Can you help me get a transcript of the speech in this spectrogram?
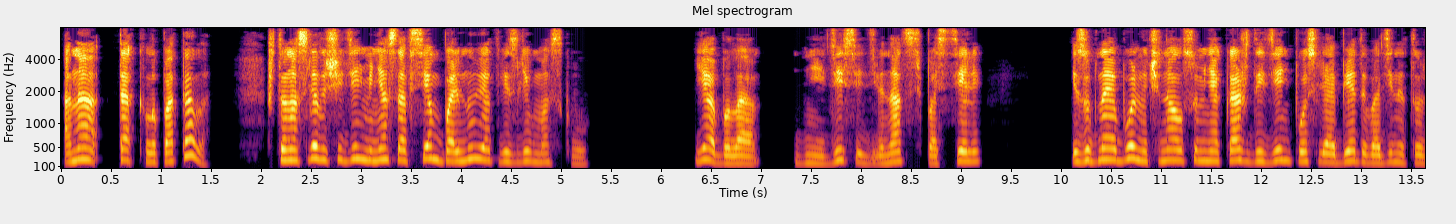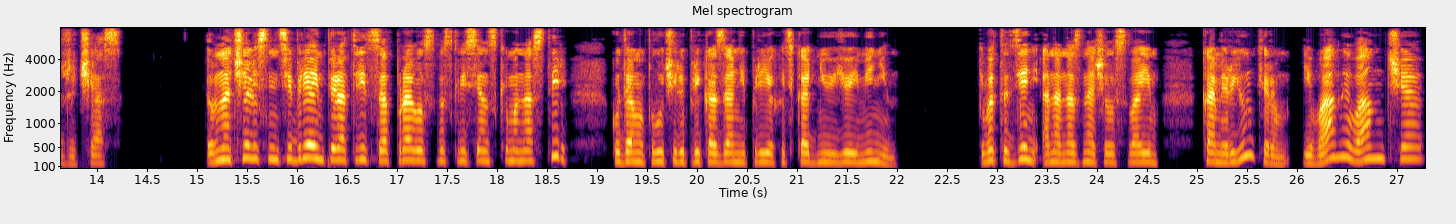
Она так хлопотала, что на следующий день меня совсем больную отвезли в Москву. Я была дней десять-двенадцать в постели, и зубная боль начиналась у меня каждый день после обеда в один и тот же час. В начале сентября императрица отправилась в Воскресенский монастырь, куда мы получили приказание приехать ко дню ее именин. В этот день она назначила своим камер-юнкером Ивана Ивановича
